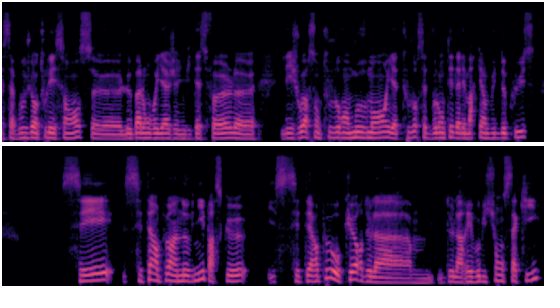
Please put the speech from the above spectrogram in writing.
ça bouge dans tous les sens, le ballon voyage à une vitesse folle, les joueurs sont toujours en mouvement, il y a toujours cette volonté d'aller marquer un but de plus. C'était un peu un ovni parce que c'était un peu au cœur de la, de la révolution Saki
